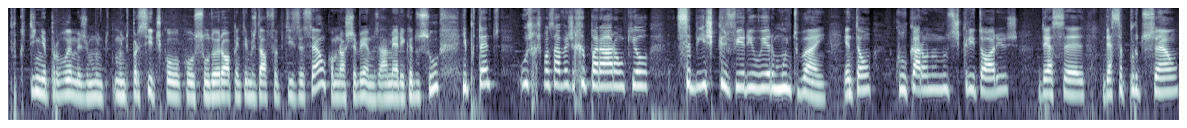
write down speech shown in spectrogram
porque tinha problemas muito, muito parecidos com, com o sul da Europa em termos de alfabetização, como nós sabemos, a América do Sul, e portanto os responsáveis repararam que ele sabia escrever e ler muito bem. Então colocaram-no nos escritórios dessa, dessa produção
